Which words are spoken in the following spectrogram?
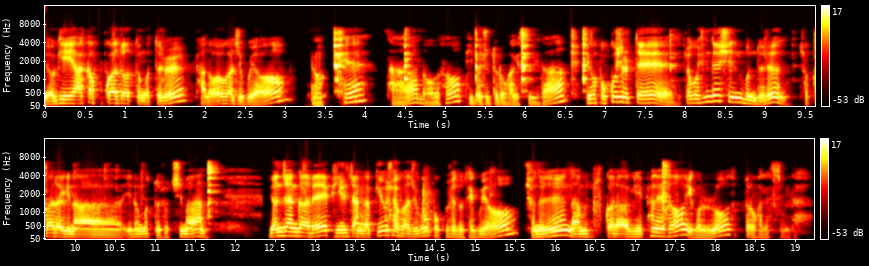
여기에 아까 볶아두었던 것들을 다 넣어가지고요. 이렇게 다 넣어서 비벼주도록 하겠습니다. 이거 볶으실 때 조금 힘드신 분들은 젓가락이나 이런 것도 좋지만 면장갑에 비닐장갑 끼우셔가지고 볶으셔도 되고요. 저는 나무 숟가락이 편해서 이걸로 섞도록 하겠습니다.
